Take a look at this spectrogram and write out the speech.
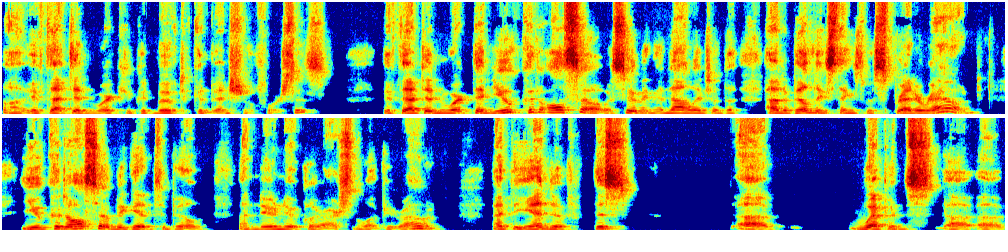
Uh, if that didn't work, you could move to conventional forces. If that didn't work, then you could also, assuming the knowledge of the how to build these things was spread around, you could also begin to build a new nuclear arsenal of your own. At the end of this uh, weapons uh, uh,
